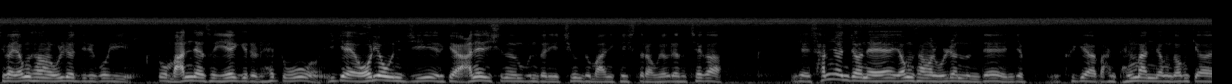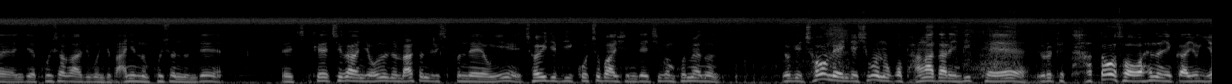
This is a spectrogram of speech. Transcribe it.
제가 영상을 올려드리고 이- 또 만나서 얘기를 해도 이게 어려운지 이렇게 안 해주시는 분들이 지금도 많이 계시더라고요. 그래서 제가 이제 3년 전에 영상을 올렸는데 이제 그게 한 100만 명 넘게 이제 보셔가지고 이제 많이는 보셨는데 예, 제가 이제 오늘 좀 말씀드리고 싶은 내용이 저희 집 이 고추밭인데 지금 보면은 여기 처음에 이제 심어놓고 방아다리 밑에 이렇게 다 떠서 해놓으니까 여기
